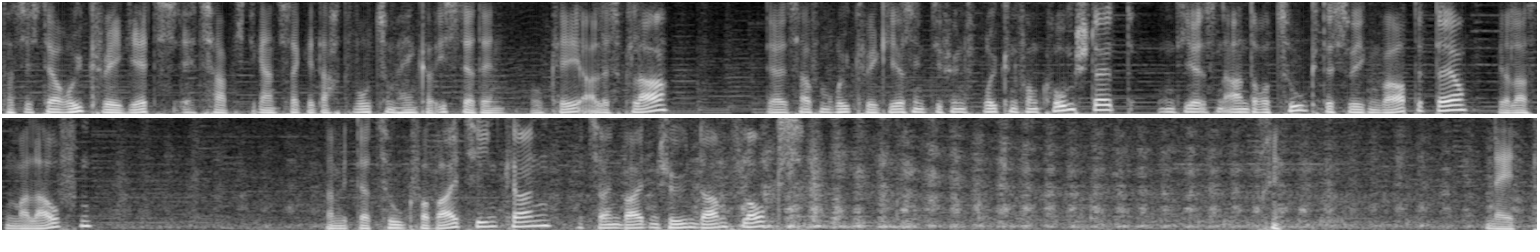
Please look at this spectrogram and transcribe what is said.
Das ist der Rückweg. Jetzt, jetzt habe ich die ganze Zeit gedacht, wo zum Henker ist der denn? Okay, alles klar. Der ist auf dem Rückweg. Hier sind die fünf Brücken von Krumstedt und hier ist ein anderer Zug, deswegen wartet der. Wir lassen mal laufen. Damit der Zug vorbeiziehen kann mit seinen beiden schönen Dampfloks. nett.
